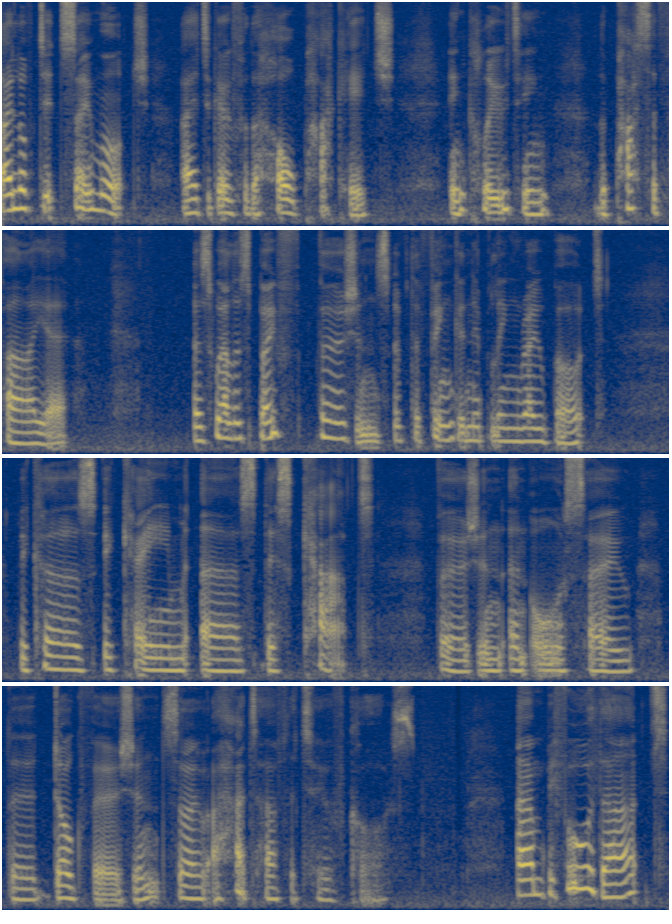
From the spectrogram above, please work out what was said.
I loved it so much, I had to go for the whole package, including the pacifier, as well as both versions of the finger nibbling robot, because it came as this cat version and also the dog version, so I had to have the two, of course. And before that,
